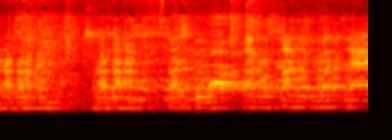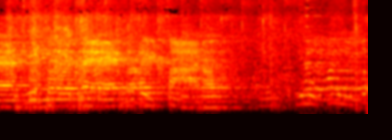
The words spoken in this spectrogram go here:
Rabaha main. Rabaha. Pass to Panos. Panos. Gumana tres. Good tres. Baik Panos. Hindi mo, hindi mo gusto?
